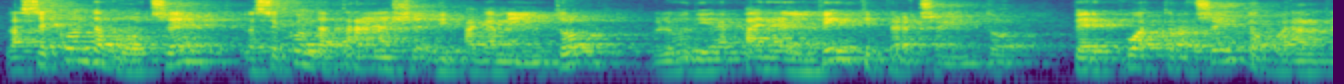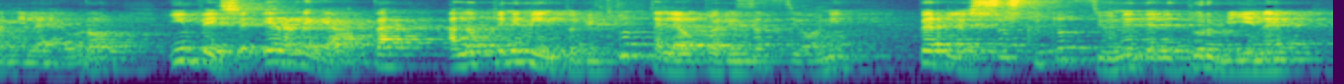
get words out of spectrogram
La seconda voce, la seconda tranche di pagamento, volevo dire pari al 20% per 440.000 euro, invece era legata all'ottenimento di tutte le autorizzazioni per le sostituzioni delle turbine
